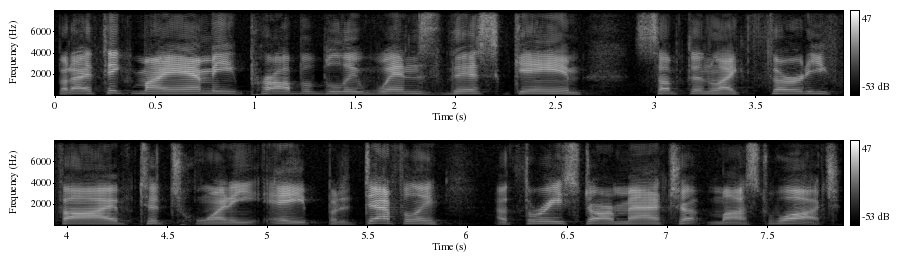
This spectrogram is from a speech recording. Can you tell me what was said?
But I think Miami probably wins this game something like 35 to 28. But definitely a three star matchup must watch.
